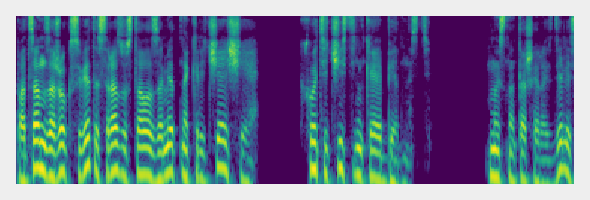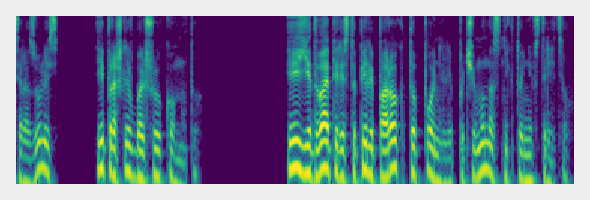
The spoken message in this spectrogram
Пацан зажег свет, и сразу стало заметно кричащее, хоть и чистенькая бедность. Мы с Наташей разделись, разулись и прошли в большую комнату. И едва переступили порог, то поняли, почему нас никто не встретил.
